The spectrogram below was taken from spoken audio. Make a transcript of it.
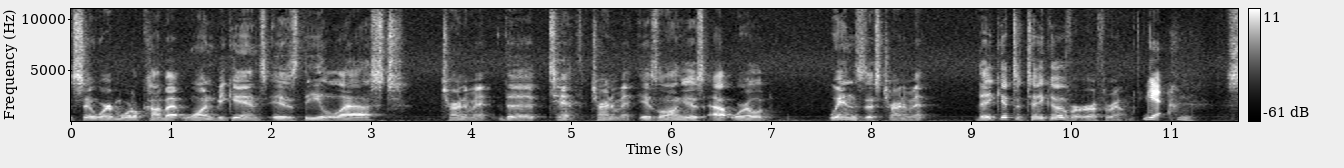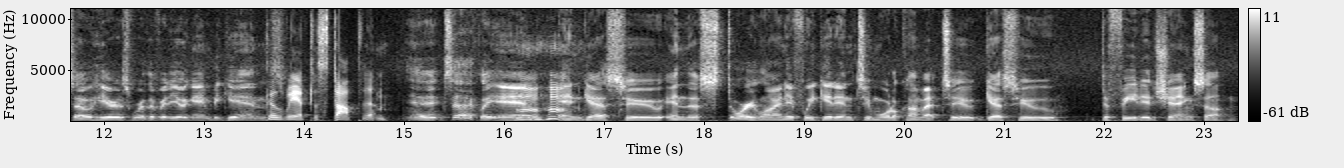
So where Mortal Kombat 1 begins is the last tournament, the 10th tournament. As long as Outworld wins this tournament, they get to take over Earthrealm. yeah, hmm. So here's where the video game begins. because we have to stop them. Yeah, exactly. And mm-hmm. and guess who in the storyline, if we get into Mortal Kombat 2, guess who defeated Shang Tsung?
